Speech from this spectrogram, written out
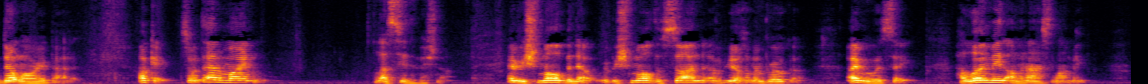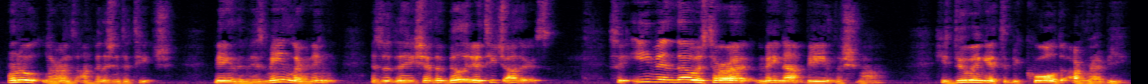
don't worry about it. Okay, so with that in mind, let's see the Mishnah. Rabbi Shmuel Beno, Rabbi Shmuel, the son of Rabbi Yochanan Broka, Aimer would say, Haloi made Amanas Lamid, one who learns on condition to teach, meaning that his main learning is that he should have the ability to teach others. So even though his Torah may not be Lishma, he's doing it to be called a Rebbe. He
